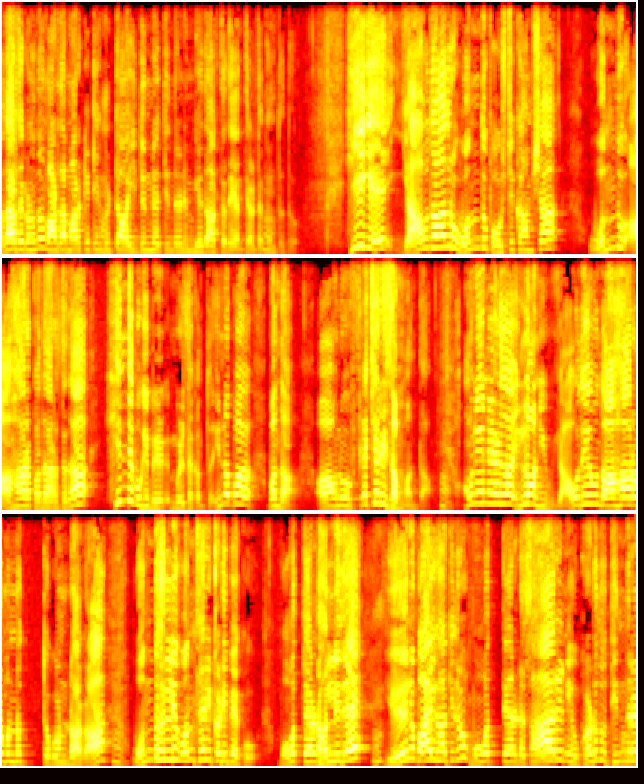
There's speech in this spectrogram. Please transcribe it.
ಪದಾರ್ಥಗಳನ್ನು ಮಾಡ್ದ ಮಾರ್ಕೆಟಿಗೆ ಬಿಟ್ಟ ಇದನ್ನೇ ತಿಂದರೆ ನಿಮಗೆ ಇದಾಗ್ತದೆ ಅಂತ ಹೇಳ್ತಕ್ಕಂಥದ್ದು. ಹೀಗೆ ಯಾವುದಾದ್ರೂ ಒಂದು ಪೌಷ್ಟಿಕಾಂಶ ಒಂದು ಆಹಾರ ಪದಾರ್ಥದ ಹಿಂದೆ ಮುಗಿ ಬೀಳ್ ಬೀಳ್ತಕ್ಕಂಥದ್ದು. ಇನ್ನೊಬ್ಬ ಬಂದ ಅವನು ಫ್ಲೆಚರಿಸಮ್ ಅಂತ. ಅವನೇನು ಹೇಳ್ದ ಇಲ್ಲ ನೀವು ಯಾವುದೇ ಒಂದು ಆಹಾರವನ್ನು ತಗೊಂಡಾಗ ಒಂದು ಹಲ್ಲಿ ಒಂದ್ಸರಿ ಕಡಿಬೇಕು. ಮೂವತ್ತೆರಡು ಹಲ್ಲಿದೆ. ಏನು ಬಾಯಿಗೆ ಹಾಕಿದ್ರು? ಮೂವತ್ತೆರಡು ಸಾರಿ ನೀವು ಕಡಿದು ತಿಂದ್ರೇ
